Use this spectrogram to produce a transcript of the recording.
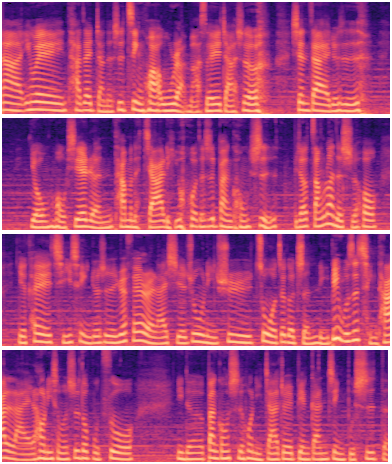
那因为他在讲的是净化污染嘛，所以假设现在就是。有某些人，他们的家里或者是办公室比较脏乱的时候，也可以祈请就是约菲尔来协助你去做这个整理，并不是请他来，然后你什么事都不做，你的办公室或你家就会变干净，不是的。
